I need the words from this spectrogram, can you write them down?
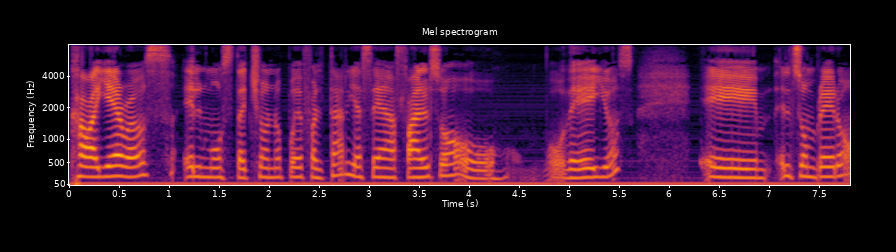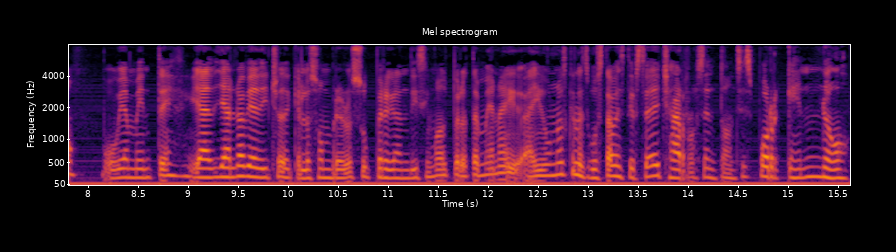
caballeros el mostachón no puede faltar, ya sea falso o, o de ellos. Eh, el sombrero, obviamente, ya, ya lo había dicho de que los sombreros súper grandísimos, pero también hay, hay unos que les gusta vestirse de charros, entonces, ¿por qué no?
